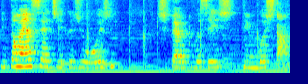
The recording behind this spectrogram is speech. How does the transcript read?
Então essa é a dica de hoje. Espero que vocês tenham gostado.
